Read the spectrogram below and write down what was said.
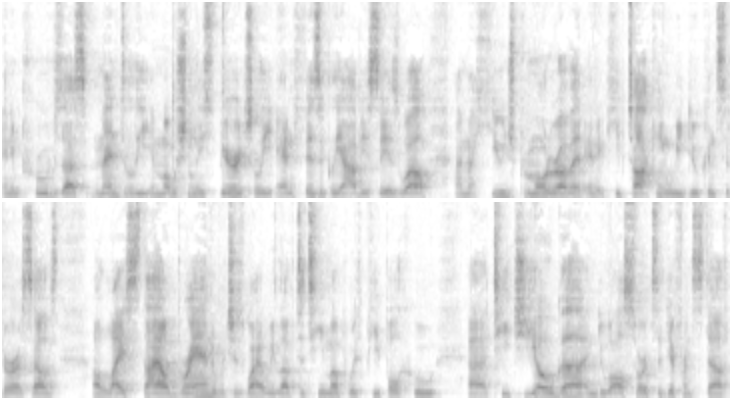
and improves us mentally, emotionally, spiritually, and physically, obviously, as well. I'm a huge promoter of it, and at Keep Talking, we do consider ourselves a lifestyle brand, which is why we love to team up with people who uh, teach yoga and do all sorts of different stuff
